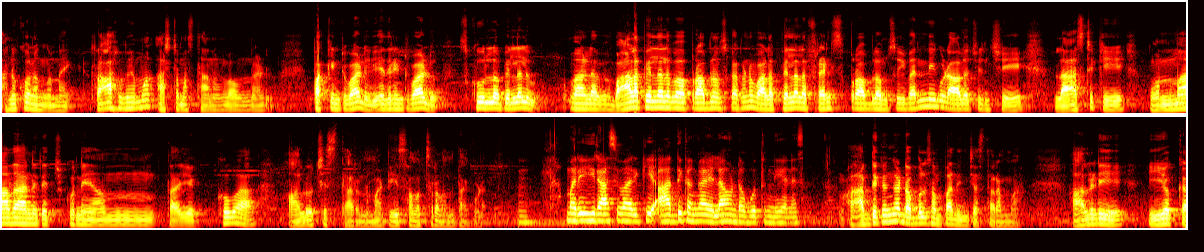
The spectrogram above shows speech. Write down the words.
అనుకూలంగా ఉన్నాయి. రాహువేమో అష్టమ స్థానంలో ఉన్నాడు. పక్కింటి వాళ్ళు ఎదురింటి వాళ్ళు స్కూల్లో పిల్లలు వాళ్ళ వాళ్ళ పిల్లల ప్రాబ్లమ్స్ కాకుండా వాళ్ళ పిల్లల ఫ్రెండ్స్ ప్రాబ్లమ్స్ ఇవన్నీ కూడా ఆలోచించి లాస్ట్కి ఉన్మాదాన్ని తెచ్చుకునే అంత ఎక్కువ ఆలోచిస్తారన్నమాట ఈ సంవత్సరం అంతా కూడా. మరి ఈ రాశి వారికి ఆర్థికంగా ఎలా ఉండబోతుంది అనేసి? ఆర్థికంగా డబ్బులు సంపాదించేస్తారమ్మా. ఆల్రెడీ ఈ యొక్క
